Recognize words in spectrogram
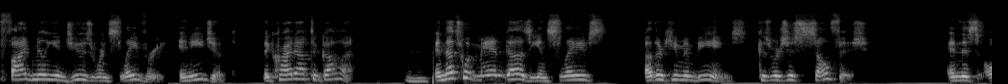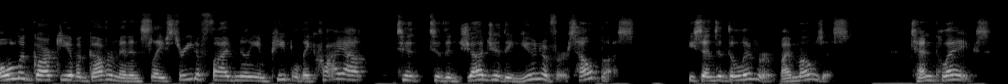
five million Jews were in slavery in Egypt. They cried out to God. Mm-hmm. And that's what man does. He enslaves other human beings because we're just selfish. And this oligarchy of a government enslaves three to five million people. They cry out to, to the judge of the universe, help us. He sends a deliverer by Moses, 10 plagues.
